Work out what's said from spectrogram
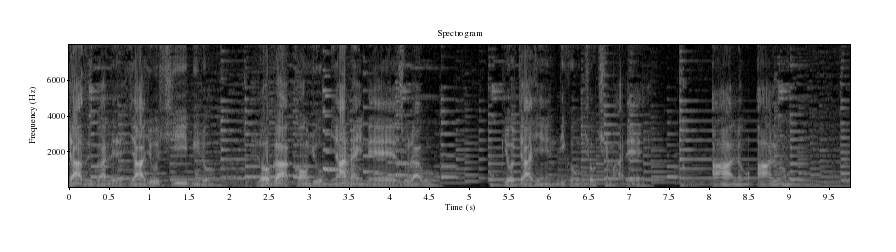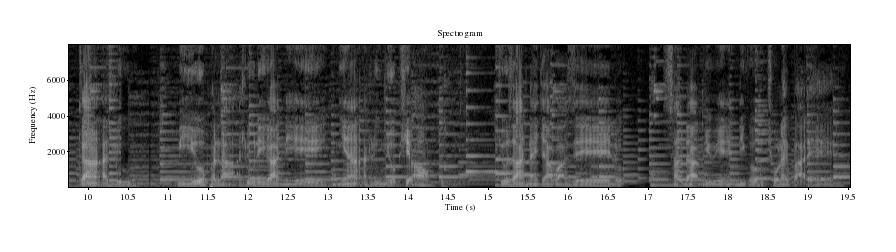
ရသူကလည်းယာကြိုးရှိပြီးတော့လောကကောင်းကျိုးများနိုင်တယ်ဆိုတာကိုပြောကြရင်းဒီကုန်းချုပ်ချင်ပါတယ်အားလုံးအားလုံးကံအလှမီယိုးဖလာအလှတွေကနေညံအလှမျိုးဖြစ်အောင်ကြိုးစားနိုင်ကြပါစေလို့စာဒပြုရင်းဒီကုန်းချုပ်လိုက်ပါတယ်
